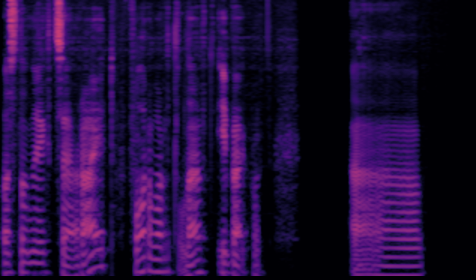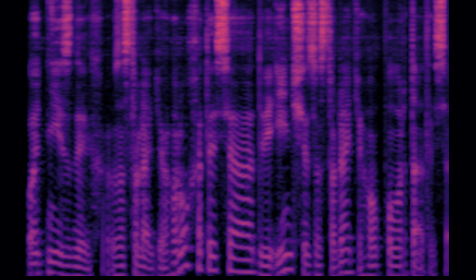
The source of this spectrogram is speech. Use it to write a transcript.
основних: це right, forward, left і backward. Е, Одні з них заставляють його рухатися, дві інші заставляють його повертатися.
